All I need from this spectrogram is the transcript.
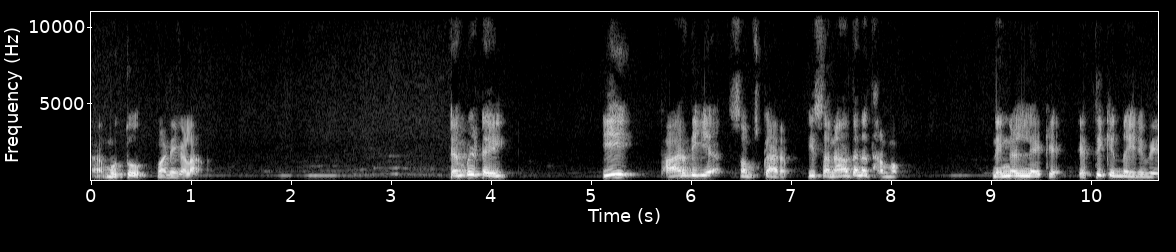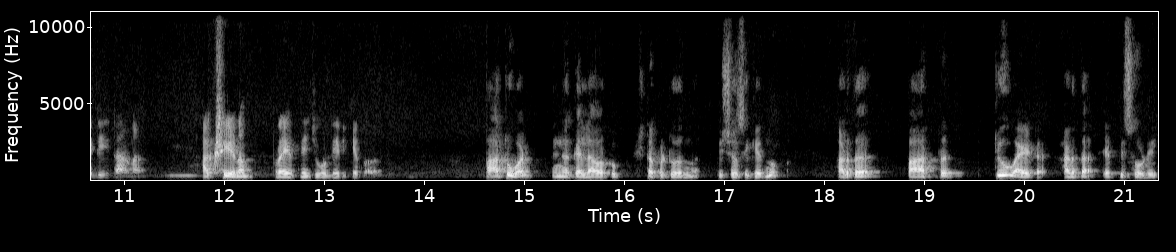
മുത്തുമണികളാണ്. ടെമ്പിൾ ടൈൽ ഈ ഭാരതീയ സംസ്കാരം ഈ സനാതനധർമ്മം നിങ്ങളിലേക്ക് എത്തിക്കുന്നതിന് വേണ്ടിയിട്ടാണ് അക്ഷീണം പ്രയത്നിച്ചുകൊണ്ടിരിക്കുന്നത്. പാർട്ട് വൺ നിങ്ങൾക്ക് എല്ലാവർക്കും ഇഷ്ടപ്പെട്ടു എന്ന് വിശ്വസിക്കുന്നു. അടുത്ത പാർട്ട് ടു ആയിട്ട് അടുത്ത എപ്പിസോഡിൽ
